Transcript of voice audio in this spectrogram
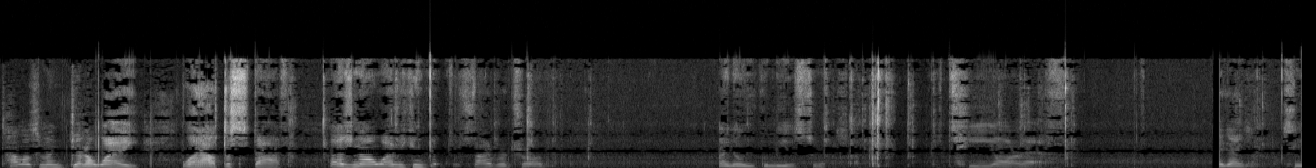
talisman get away without the staff. There's no way we can get to Cybertron. I know you can lead us to the TRF. Hey guys, see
